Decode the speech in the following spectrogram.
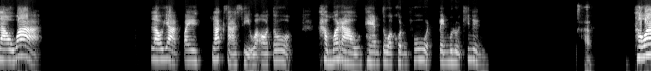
เราว่า เราอยากไปรักษาสิวอะออโต้คำว่าเราแทนตัวคนพูดเป็นบุรุษที่หนึ่งครับ เธอว่า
